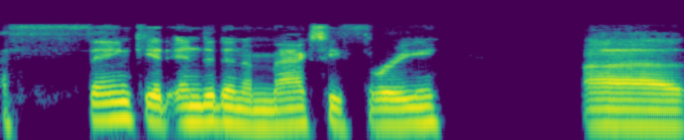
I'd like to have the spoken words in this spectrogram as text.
I think it ended in a Maxi three. Uh,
